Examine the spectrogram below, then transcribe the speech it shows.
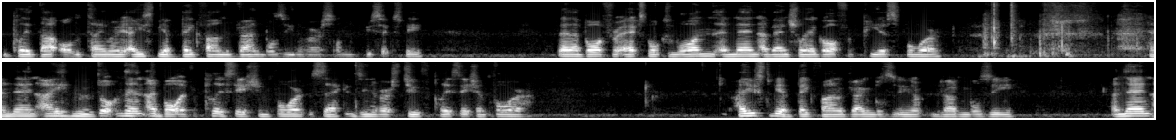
We played that all the time. I, used to be a big fan of Dragon Ball Xenoverse on 360. Then I bought for Xbox One, and then eventually I got for PS4. And then I moved on. And then I bought it for PlayStation 4, the second Xenoverse 2 for PlayStation 4. I used to be a big fan of Dragon Ball Z. Dragon Ball Z. And then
